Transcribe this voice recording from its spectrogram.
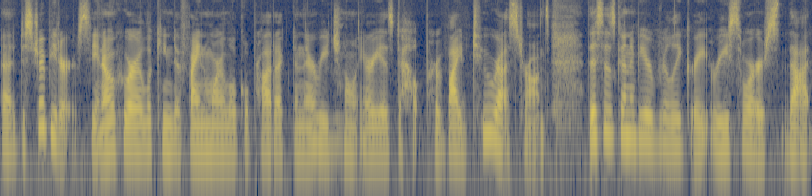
uh, distributors, you know, who are looking to find more local product in their regional areas to help provide to restaurants. This is going to be a really great resource that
